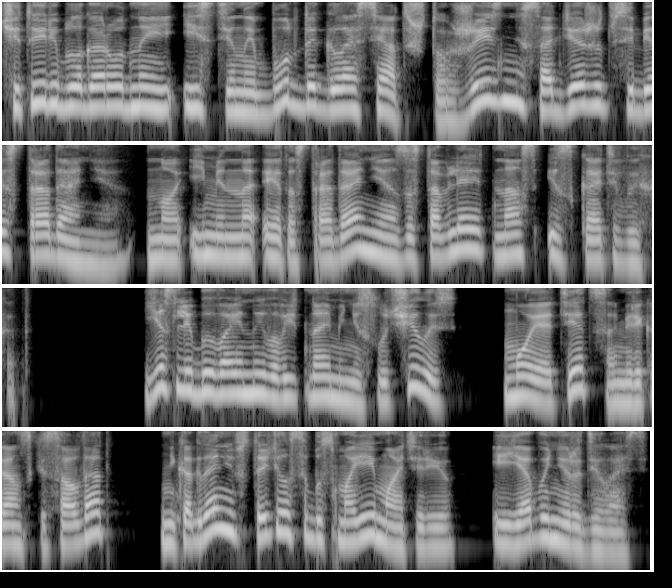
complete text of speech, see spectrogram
Четыре благородные истины Будды гласят, что жизнь содержит в себе страдания, но именно это страдание заставляет нас искать выход. Если бы войны во Вьетнаме не случилось, мой отец, американский солдат, никогда не встретился бы с моей матерью, и я бы не родилась.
